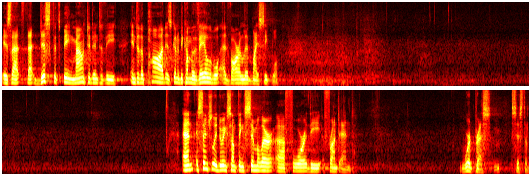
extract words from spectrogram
is that that disk that's being mounted into the, into the pod is going to become available at var lib MySQL. And essentially doing something similar uh, for the front end WordPress system.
